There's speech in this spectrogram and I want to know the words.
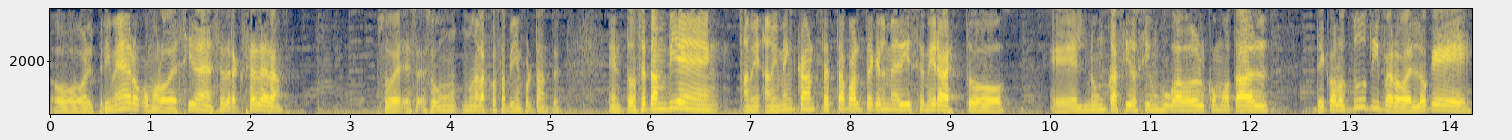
o el primero, como lo decidan, etcétera, etcétera. Eso, es una de las cosas bien importantes. Entonces también, a mí, a mí me encanta esta parte que él me dice, mira, esto, eh, él nunca ha sido así un jugador como tal de Call of Duty, pero es lo que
